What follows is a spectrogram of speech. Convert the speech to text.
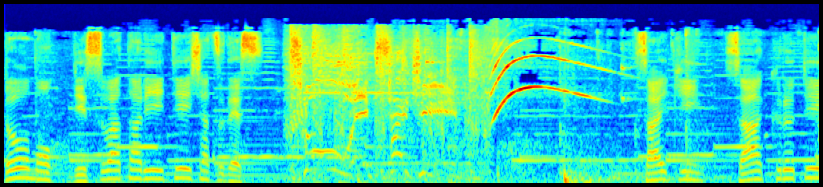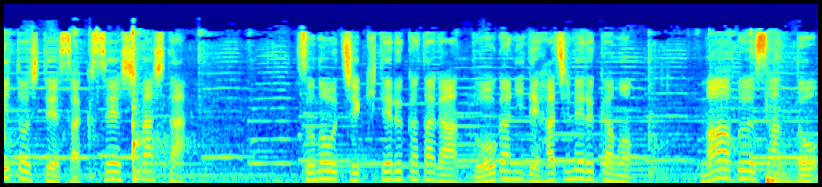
どうもディスワタリー T シャツです!最近サークル T として作成しました。そのうち着てる方が動画に出始めるかも。マーブーさんと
